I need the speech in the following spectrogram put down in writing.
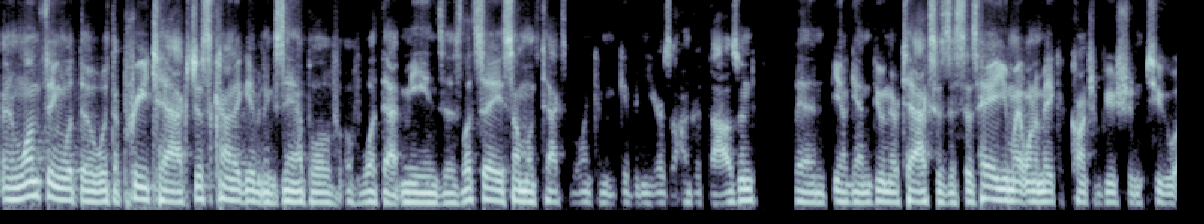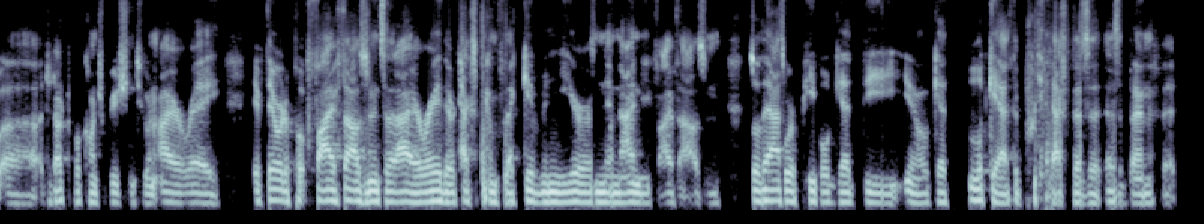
And one thing with the with the pre-tax, just kind of give an example of, of what that means is let's say someone's taxable income in a given year is a hundred thousand and you know, again doing their taxes it says hey you might want to make a contribution to uh, a deductible contribution to an ira if they were to put 5000 into that ira their tax income for that given year is 95000 so that's where people get the you know get look at the pre-tax as a, as a benefit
